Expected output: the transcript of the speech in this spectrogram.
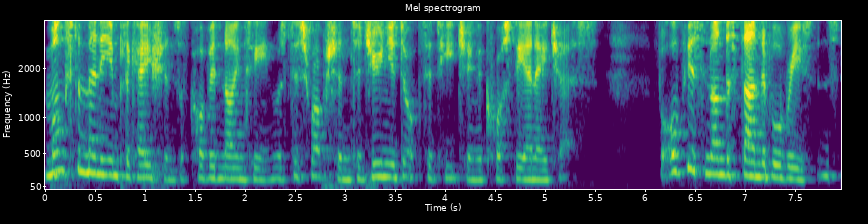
Amongst the many implications of COVID 19 was disruption to junior doctor teaching across the NHS. For obvious and understandable reasons,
